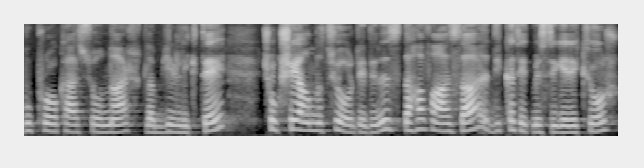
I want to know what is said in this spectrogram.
bu provokasyonlarla birlikte çok şey anlatıyor dediniz. Daha fazla dikkat etmesi gerekiyor.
